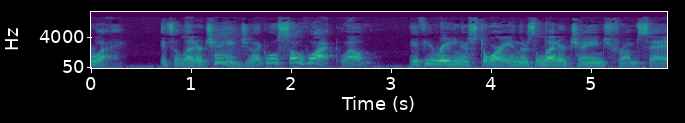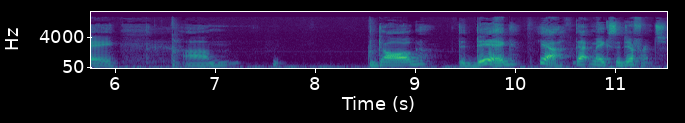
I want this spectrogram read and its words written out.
way, it's a letter change. You're like, well, so what? Well, if you're reading a story and there's a letter change from, say, um, dog to dig, yeah, that makes a difference.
